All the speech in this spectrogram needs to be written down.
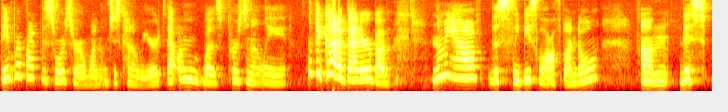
They bring back the sorcerer one, which is kind of weird. That one was personally, I think, kind of better, but. And then we have the Sleepy Sloth bundle. Um, this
